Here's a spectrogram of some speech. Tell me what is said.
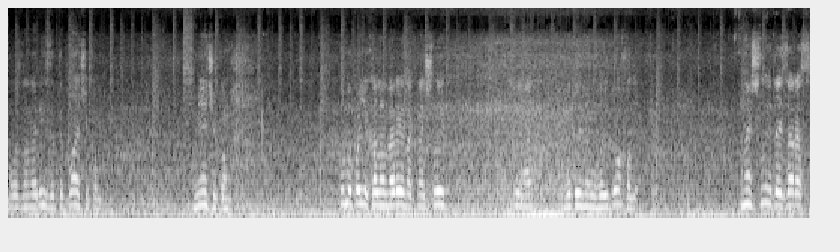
Можна нарізати плачиком, м'ячиком. Ну, ми поїхали на ринок, знайшли, дві години угойдохали. Знайшли, де зараз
